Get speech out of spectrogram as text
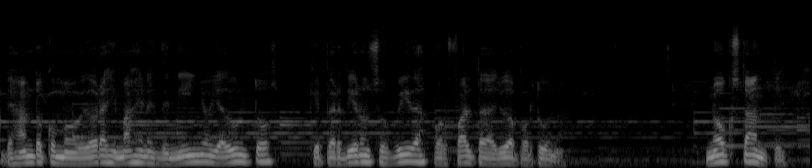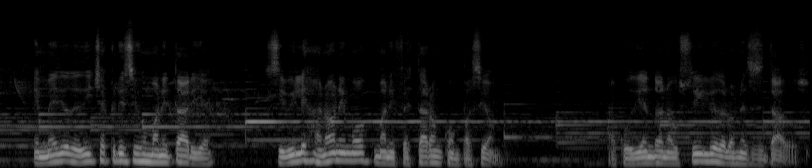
dejando conmovedoras imágenes de niños y adultos que perdieron sus vidas por falta de ayuda oportuna. No obstante, en medio de dicha crisis humanitaria, civiles anónimos manifestaron compasión, acudiendo en auxilio de los necesitados.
